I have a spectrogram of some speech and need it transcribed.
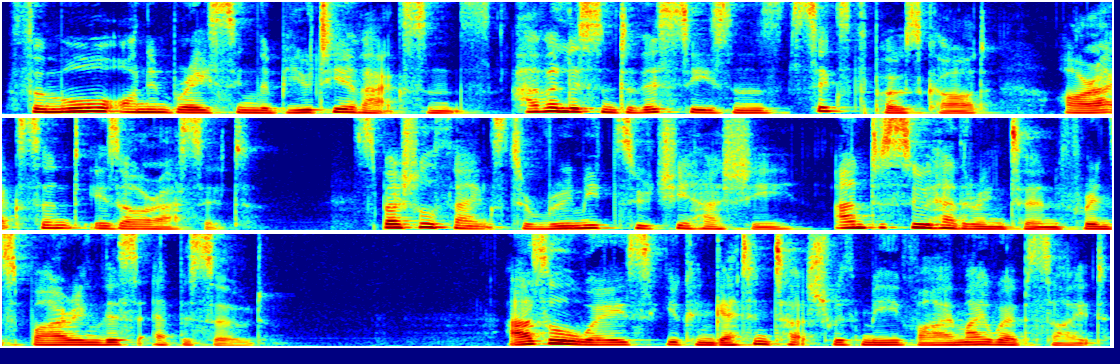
For more on embracing the beauty of accents, have a listen to this season's sixth postcard, Our Accent is Our Asset. Special thanks to Rumi Tsuchihashi and to Sue Hetherington for inspiring this episode. As always, you can get in touch with me via my website,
